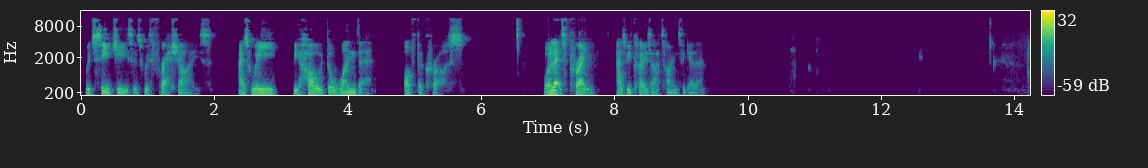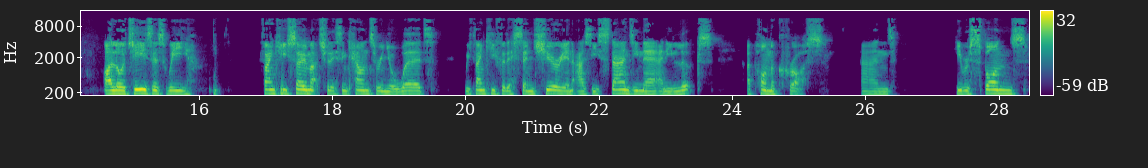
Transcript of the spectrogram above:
would see Jesus with fresh eyes as we behold the wonder of the cross. Well, let's pray as we close our time together. Our Lord Jesus, we thank you so much for this encounter in your word. We thank you for this centurion as he's standing there and he looks upon the cross and he responds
